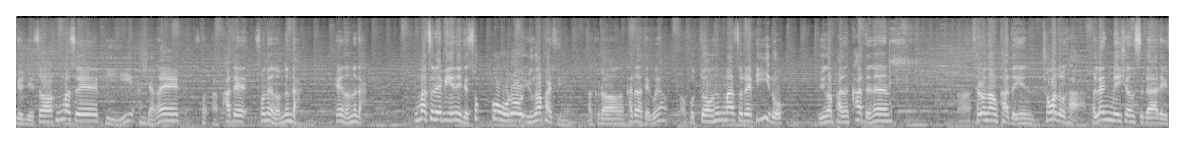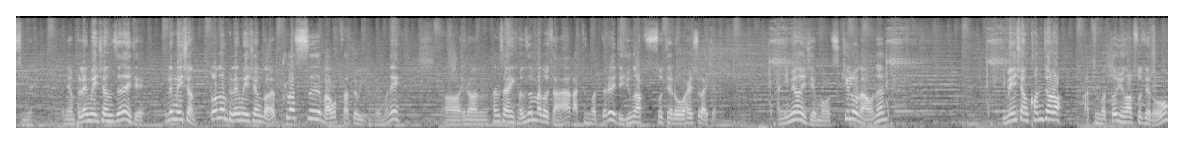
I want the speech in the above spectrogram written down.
묘지에서 흑마술의 비 한 장을 손- 아, 카드 손에 넣는다. 해 넣는다. 흑마술의 비는 이제 속공으로 융합할 수 있는 아, 그런 카드가 되고요. 어, 보통 흑마술의 비로 융합하는 카드는 어, 새로 나온 카드인 총화도사 블랙메이션스가 되겠습니다. 왜냐면 블랙메이션스는 이제 블랙메이션 또는 블랙메이션걸 플러스 마법사 쪽이기 때문에 어, 이런 환상의 견습마도사 같은 것들을 이제 융합 소재로 할 수가 있죠. 아니면 이제 뭐 스킬로 나오는 디멘션 컨저러 같은 것도 융합 소재로.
